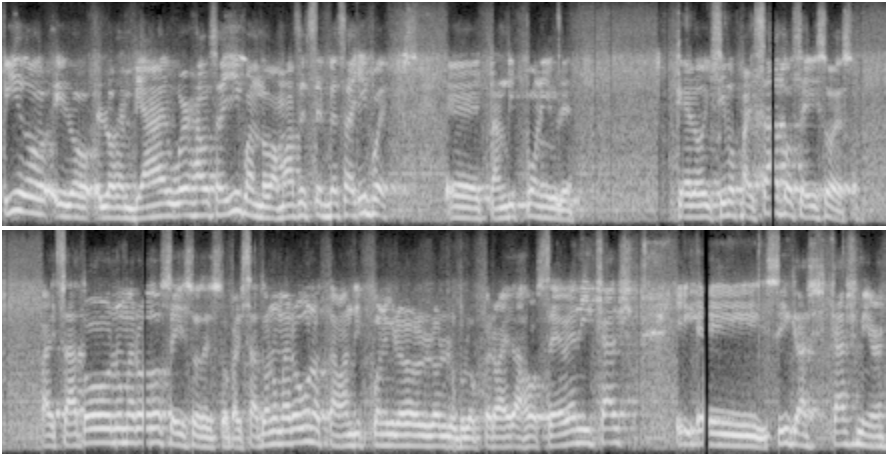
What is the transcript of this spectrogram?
pido y los, los envían al warehouse allí. Cuando vamos a hacer cerveza allí, pues eh, están disponibles. Que lo hicimos para el Sato, se hizo eso. Para el Sato número 2 se hizo eso. Para el Sato número 1 estaban disponibles los, lúpulos, pero hay José Seven y Cash y, y sí, Cash, Cashmere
